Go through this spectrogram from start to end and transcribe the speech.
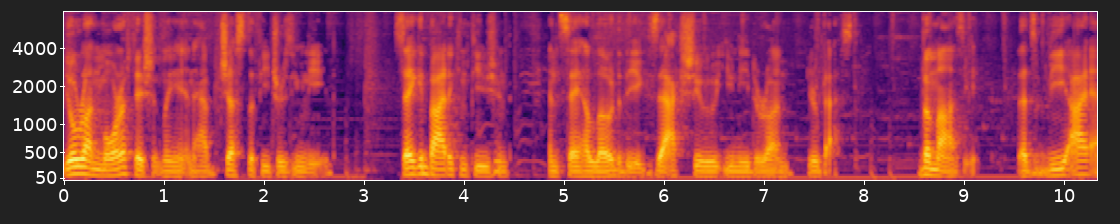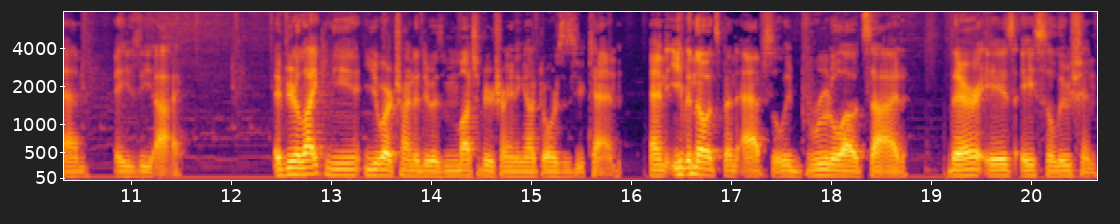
You'll run more efficiently and have just the features you need. Say goodbye to confusion and say hello to the exact shoe you need to run your best. Vimazi. That's V I M A Z I. If you're like me, you are trying to do as much of your training outdoors as you can. And even though it's been absolutely brutal outside, there is a solution.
